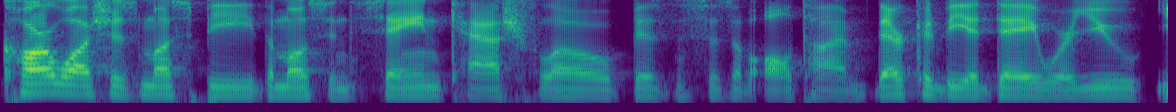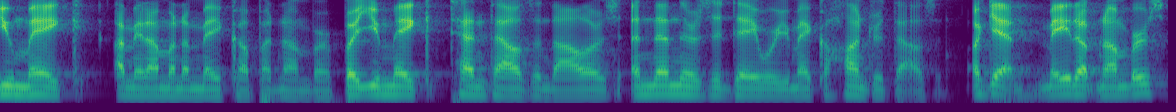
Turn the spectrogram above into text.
car washes must be the most insane cash flow businesses of all time. There could be a day where you you make I mean I'm going to make up a number, but you make $10,000 and then there's a day where you make 100,000. Again, made up numbers,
